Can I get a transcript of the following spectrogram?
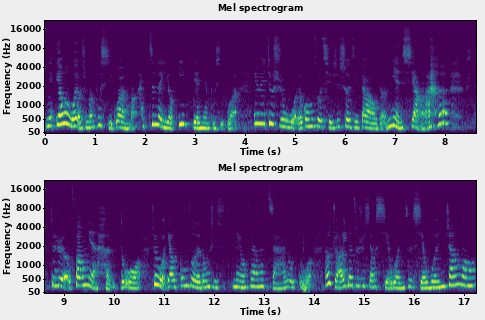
你要问我有什么不习惯吗？还真的有一点点不习惯，因为就是我的工作其实涉及到的面相啦。就是方面很多，所以我要工作的东西内容非常的杂又多。然后主要一个就是要写文字、写文章哦，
